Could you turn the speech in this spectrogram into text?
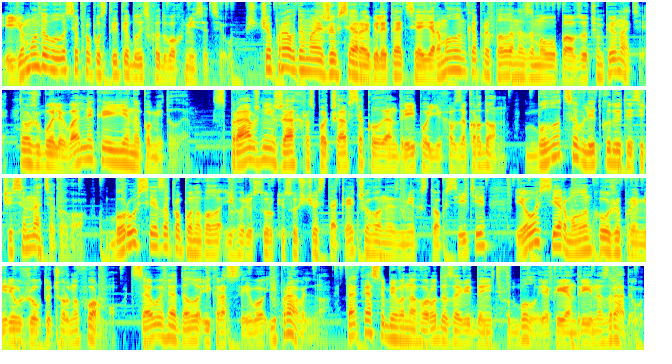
і йому довелося пропустити близько двох місяців. Щоправда, майже вся реабілітація Ярмоленка припала на зимову паузу в чемпіонаті, тож болівальники її не помітили. Справжній жах розпочався, коли Андрій поїхав за кордон. Було це влітку 2017-го. Борусія запропонувала Ігорю Суркісу щось таке, чого не зміг Сток Сіті, і ось Ярмоленко уже приміряв жовто-чорну форму. Це виглядало і красиво, і правильно. Така собі винагорода за відданість футболу, який Андрій не зрадив,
